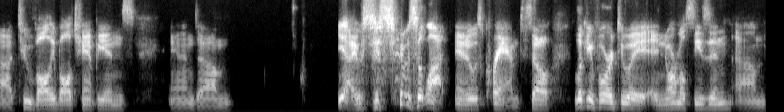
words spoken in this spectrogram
uh, two volleyball champions, and um, yeah, it was just it was a lot and it was crammed. So looking forward to a, a normal season. Um,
